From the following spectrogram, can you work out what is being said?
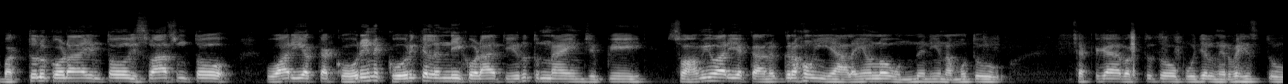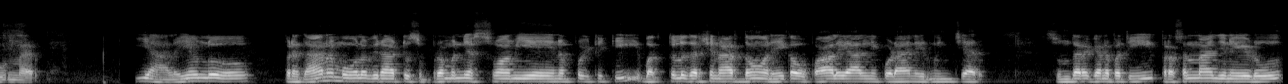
భక్తులు కూడా ఎంతో విశ్వాసంతో వారి యొక్క కోరిన కోరికలన్నీ కూడా తీరుతున్నాయని చెప్పి స్వామివారి యొక్క అనుగ్రహం ఈ ఆలయంలో ఉందని నమ్ముతూ చక్కగా భక్తితో పూజలు నిర్వహిస్తూ ఉన్నారు. ఈ ఆలయంలో ప్రధాన మూల విరాట్టు సుబ్రహ్మణ్య స్వామి అయినప్పటికీ భక్తుల దర్శనార్థం అనేక ఉపాలయాల్ని కూడా నిర్మించారు. సుందర గణపతి ప్రసన్నాంజనేయుడు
